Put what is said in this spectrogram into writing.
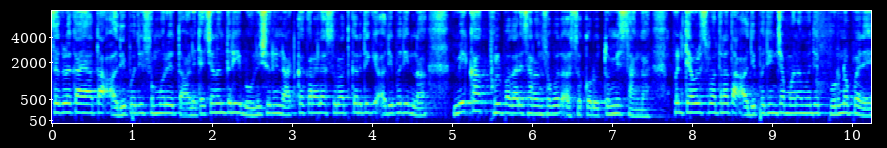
सगळं काय आता अधिपती समोर येतं आणि त्याच्यानंतर ही भुवनेश्वरी नाटकं करायला सुरुवात करते की अधिपतींना मी का फुलपगारे सरांसोबत असं करू तुम्हीच सांगा. पण त्यावेळेस मात्र आता अधिपतींच्या मनामध्ये पूर्णपणे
